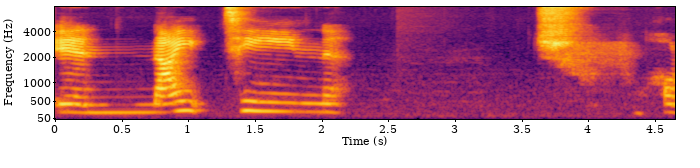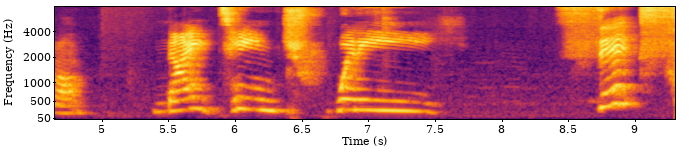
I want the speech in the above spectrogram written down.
in 19. Hold on. 1926?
